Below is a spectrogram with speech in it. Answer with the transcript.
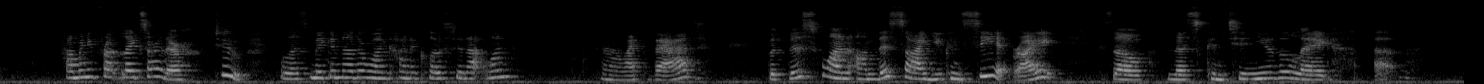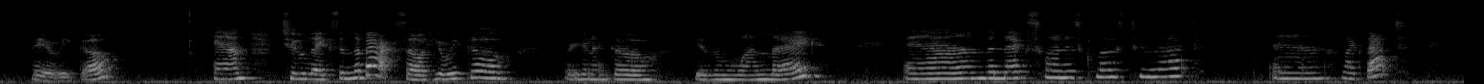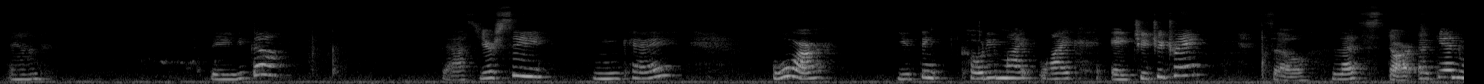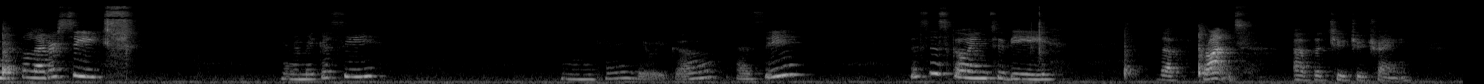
How many front legs are there? Two. So let's make another one kind of close to that one. Kind of like that. But this one on this side, you can see it, right? So let's continue the leg up. There we go. And two legs in the back. So here we go. We're gonna go give him one leg. And the next one is close to that. And like that. And there you go. That's your C, okay? Or you think Cody might like a choo-choo train? So let's start again with the letter C. I'm gonna make a C. Okay, there we go. A C. This is going to be the front of the choo-choo train,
